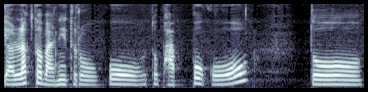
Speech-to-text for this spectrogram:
연락도 많이 들어오고 또 바쁘고 또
